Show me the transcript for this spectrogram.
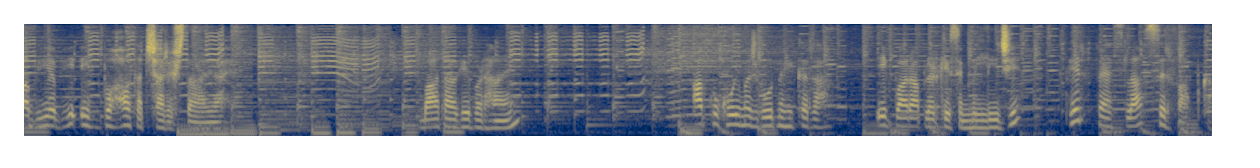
अभी अभी एक बहुत अच्छा रिश्ता आया है। बात आगे बढ़ाएँ। आपको कोई मजबूर नहीं कर रहा। एक बार आप लड़के से मिल लीजिए फिर फैसला सिर्फ़ आपका।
